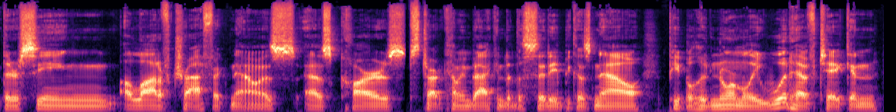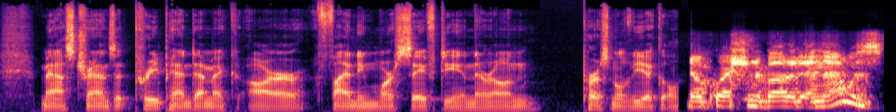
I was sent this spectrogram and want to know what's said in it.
they're seeing a lot of traffic now as, as cars start coming back into the city because now people who normally would have taken mass transit pre pandemic are finding more safety in their own personal vehicle. No question about it. And that was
